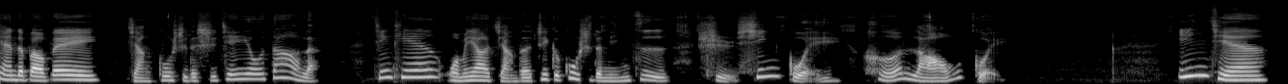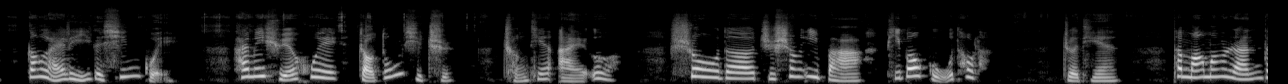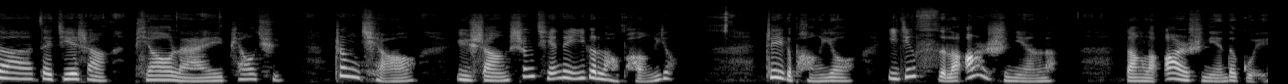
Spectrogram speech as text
亲爱的宝贝，讲故事的时间又到了。今天我们要讲的这个故事的名字是《新鬼和老鬼》。阴间刚来了一个新鬼，还没学会找东西吃，成天挨饿，瘦的只剩一把皮包骨头了。这天，他茫茫然的在街上飘来飘去，正巧。遇上生前的一个老朋友，这个朋友已经死了二十年了，当了二十年的鬼，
